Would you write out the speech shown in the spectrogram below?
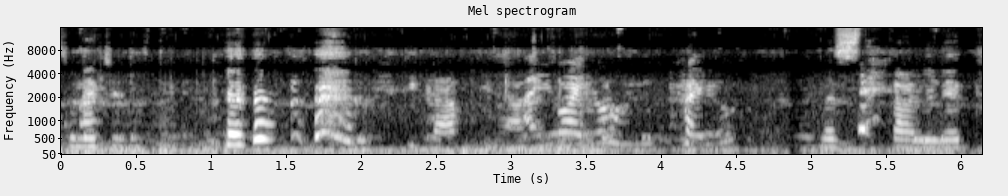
सुनाची मस्त काढलेत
